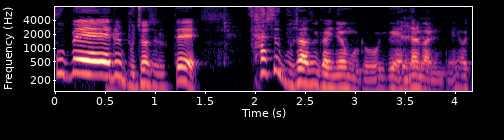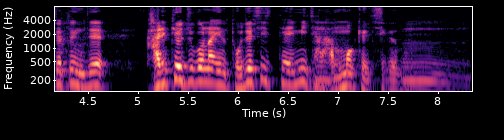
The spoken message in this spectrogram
후배를 붙였을 때 사수 부사수 개념으로 이거 옛날 예. 말인데 어쨌든 이제 가르쳐 주거나 이런 도제 시스템이 잘 안 먹혀요 지금은. 음.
